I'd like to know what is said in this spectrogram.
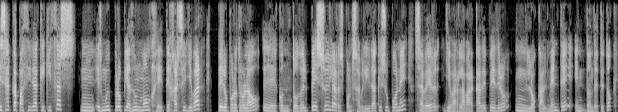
esa capacidad que quizás mm, es muy propia de un monje, dejarse llevar, pero por otro lado, eh, con todo el peso y la responsabilidad que supone saber llevar la barca de Pedro mm, localmente, en donde te toque.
